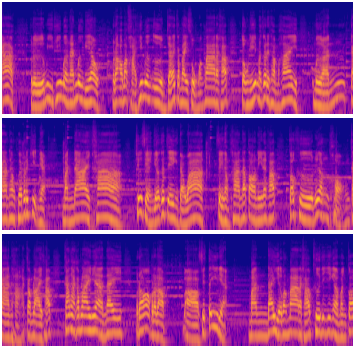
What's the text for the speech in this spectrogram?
ยาก หรือมีที่เมืองนั้นเมืองเดียว เราเอามาขายที่เมืองอื่น จะได้กำไรสูงมากๆนะครับ ตรงนี้มันก็เลยทำให้เหมือนการทำเควสภารกิจเนี่ยมันได้ค่าชื่อเสียงเยอะก็จริง แต่ว่าสิ่งสำคัญณตอนนี้นะครับ ก็คือเรื่องของการหากำไรครับ การหากำไรเนี่ยในรอบระดับ ซิตี้เนี่ยมันได้เยอะมากๆนะครับ คือจริงๆอะมันก็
